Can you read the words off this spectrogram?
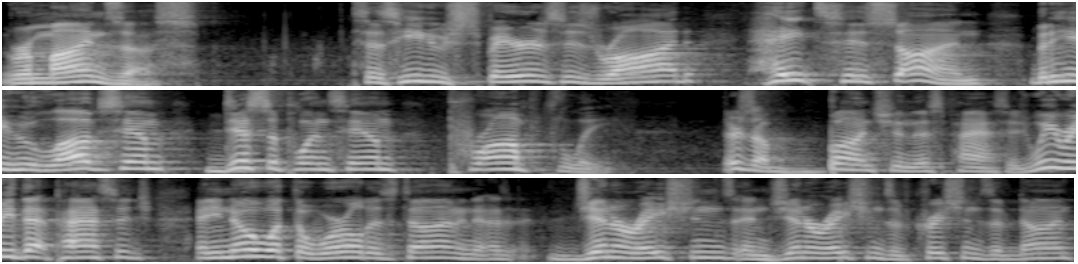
reminds us. It says, He who spares his rod hates his son, but he who loves him disciplines him promptly. There's a bunch in this passage. We read that passage, and you know what the world has done, and uh, generations and generations of Christians have done?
